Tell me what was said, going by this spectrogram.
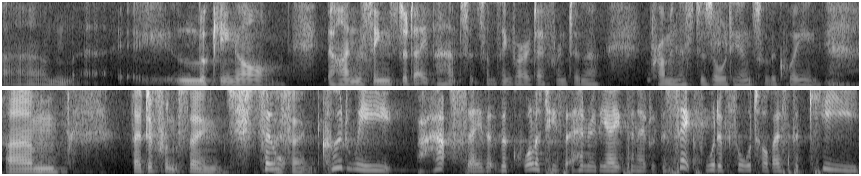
um, looking on. Behind the scenes today, perhaps it's something very different in the Prime Minister's audience with the Queen. Um, they're different things, so I think. Could we perhaps say that the qualities that Henry VIII and Edward VI would have thought of as the key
